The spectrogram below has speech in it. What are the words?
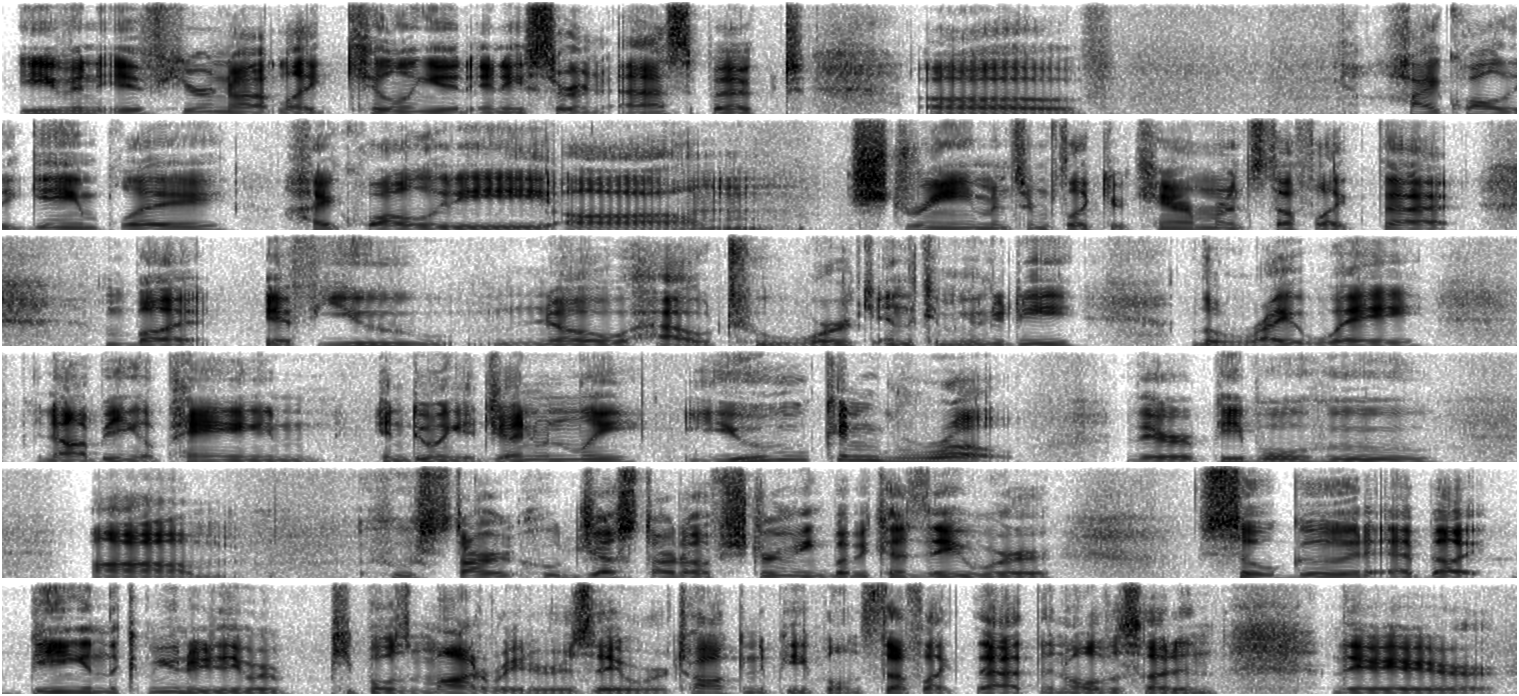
even if you're not like killing it in a certain aspect of high quality gameplay, high quality um, stream in terms of like your camera and stuff like that. But if you know how to work in the community the right way, not being a pain and doing it genuinely, you can grow. There are people who um who start who just start off streaming but because they were so good about being in the community. They were people's moderators. They were talking to people and stuff like that. Then all of a sudden, they're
